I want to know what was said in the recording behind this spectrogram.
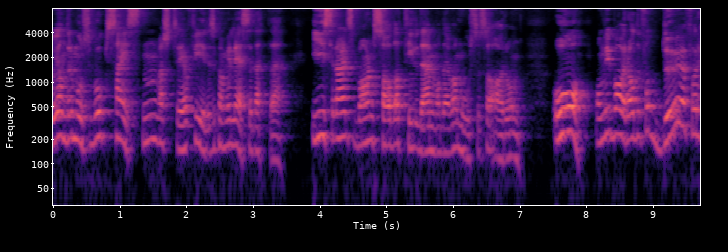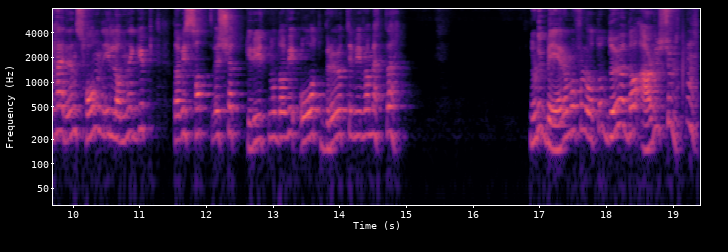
Og I 2. Mosebok 16, vers 3 og 4 så kan vi lese dette. Israels barn sa da til dem, og det var Moses og Aron, Å, om vi bare hadde fått dø for Herrens hånd i landet Egypt, da vi satt ved kjøttgryten og da vi åt brød til vi var mette. Når du ber om å få lov til å dø, da er du sulten.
